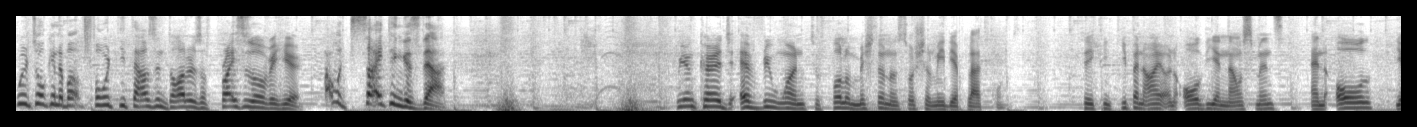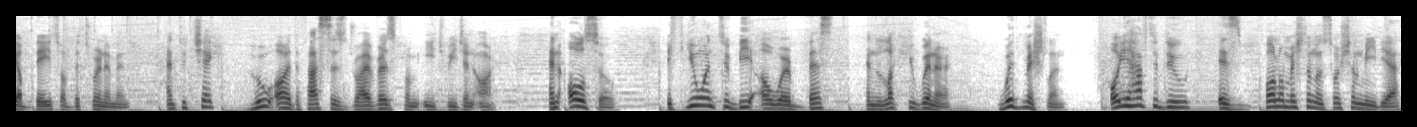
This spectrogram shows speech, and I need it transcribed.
We're talking about $40,000 of prizes over here. How exciting is that? We encourage everyone to follow Michelin on social media platforms so you can keep an eye on all the announcements and all the updates of the tournament and to check who are the fastest drivers from each region are. And also, if you want to be our best and lucky winner with Michelin, all you have to do is follow Michelin on social media,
